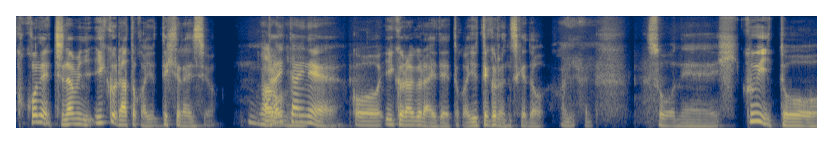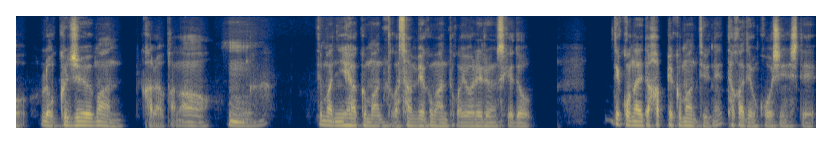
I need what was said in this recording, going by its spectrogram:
ここね、ちなみにいくらとか言ってきてないんですよ。大体。ね、こう、いくらぐらいでとか言ってくるんですけど、はいはい。そうね、低いと60万からかな。うん。で、まあ200万とか300万とか言われるんですけど、で、この間800万っていうね、高値を更新して、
